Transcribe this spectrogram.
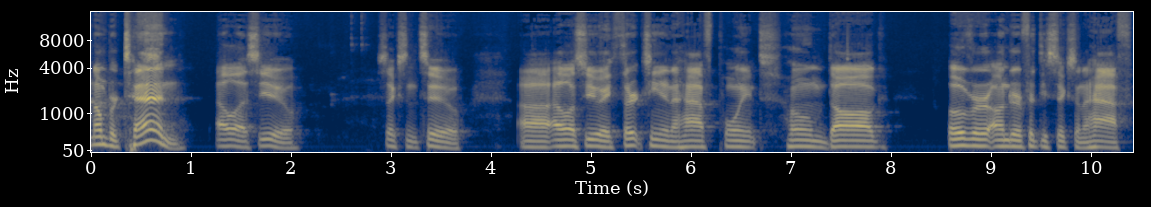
Number 10, LSU, six and two. Uh, LSU, a 13 and a half point home dog, over under 56 and a half.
